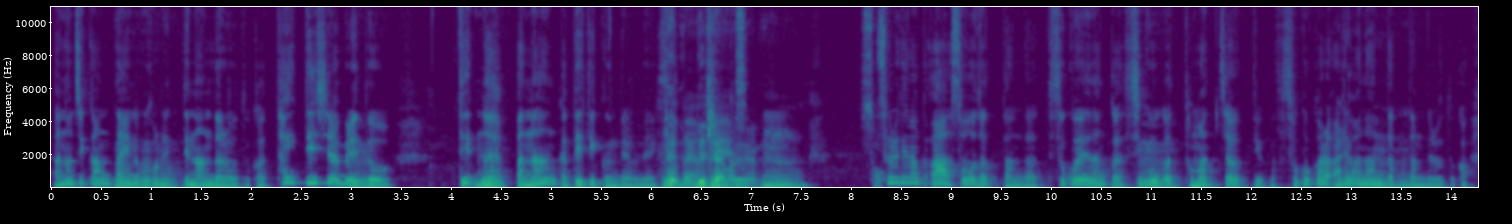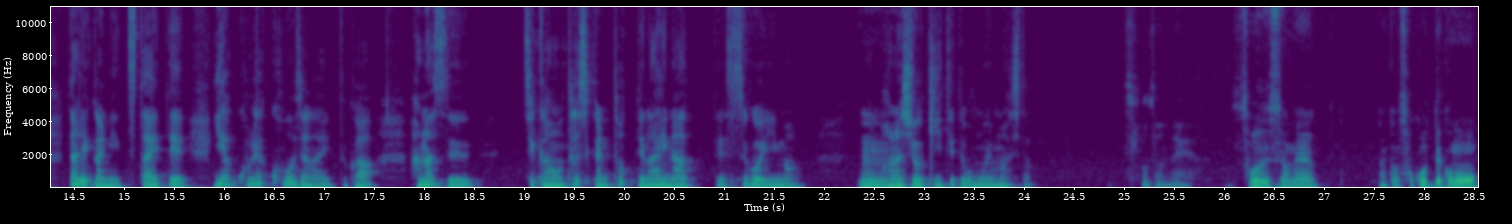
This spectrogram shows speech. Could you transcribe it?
あの時間帯のこれってなんだろうとか、大抵調べると、でなやっぱなんか出てくんだよね。そうだよね出ちゃいますよね。うんうんそれでなんかああそうだったんだってそこでなんか思考が止まっちゃうっていうか、そこからあれは何だったんだろうとか、誰かに伝えていやこれこうじゃないとか話す時間を確かに取ってないなってすごい今、うん話を聞いてて思いました。そうだね。そうですよね。なんかそこってこの、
